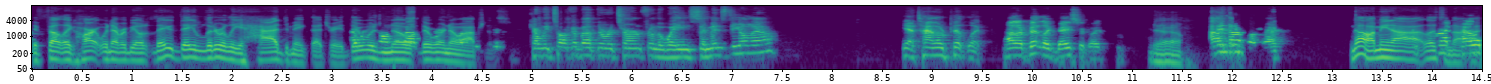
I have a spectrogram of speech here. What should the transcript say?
It felt like Hart would never be able. They, they literally had to make that trade. There was no, there were no options. Can we talk about the return from the Wayne Simmonds deal now? yeah, Tyler Pitlick. Tyler Pitlick, basically. Yeah. I'm And- not about that. No, I mean, uh, listen, I, Tyler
